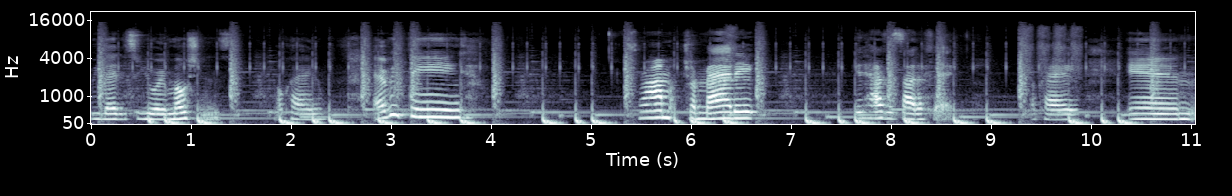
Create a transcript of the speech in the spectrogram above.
related to your emotions. Okay, everything trauma, traumatic, it has a side effect. Okay, and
